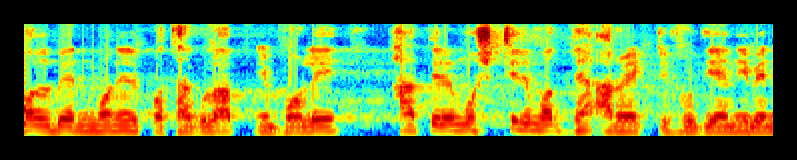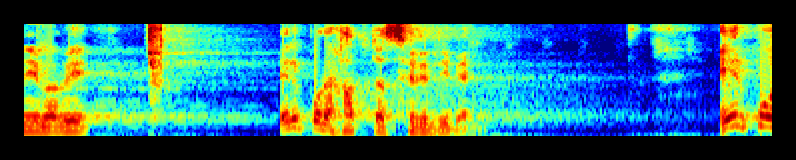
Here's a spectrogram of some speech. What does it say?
বলবেন, মনের কথাগুলো আপনি বলে হাতের মুষ্টির মধ্যে আরও একটি ফু দিয়ে নেবেন এভাবে। এরপরে হাতটা ছেড়ে দিবেন। এরপর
